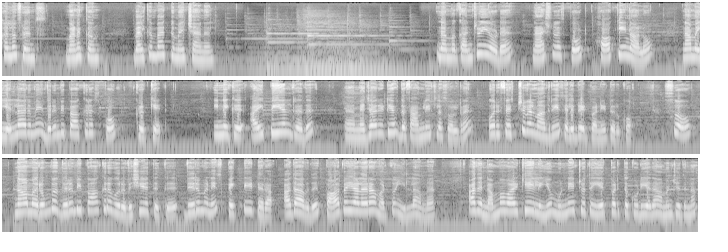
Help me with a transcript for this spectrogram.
Hello friends வணக்கம். Welcome back to my channel நம்ம கண்ட்ரியோட நேஷ்னல் ஸ்போர்ட் ஹாக்கினாலும் நாம் எல்லாருமே விரும்பி பார்க்குற ஸ்போர்ட் கிரிக்கெட் இன்றைக்கு ஐபிஎல்ன்றது மெஜாரிட்டி ஆஃப் த ஃபேமிலிஸில் சொல்கிறேன் ஒரு ஃபெஸ்டிவல் மாதிரியே செலிப்ரேட் பண்ணிட்டு இருக்கோம். ஸோ நாம் ரொம்ப விரும்பி பார்க்குற ஒரு விஷயத்துக்கு வெறுமனே ஸ்பெக்டேட்டராக அதாவது பார்வையாளராக மட்டும் இல்லாமல் அது நம்ம வாழ்க்கையிலையும் முன்னேற்றத்தை ஏற்படுத்தக்கூடியதாக அமைஞ்சதுன்னா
